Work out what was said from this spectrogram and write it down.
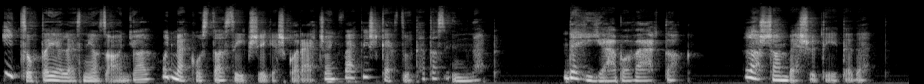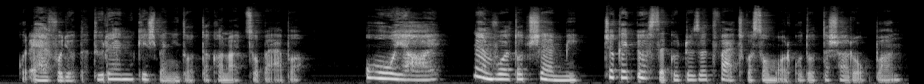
Így szokta jelezni az angyal, hogy meghozta a szépséges karácsonyfát, és kezdődhet az ünnep. De hiába vártak. Lassan besötétedett. Akkor elfogyott a türelmük, és benyitottak a nagyszobába. Ó, jaj, nem volt ott semmi, csak egy összekötözött fácska szomorkodott a sarokban.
